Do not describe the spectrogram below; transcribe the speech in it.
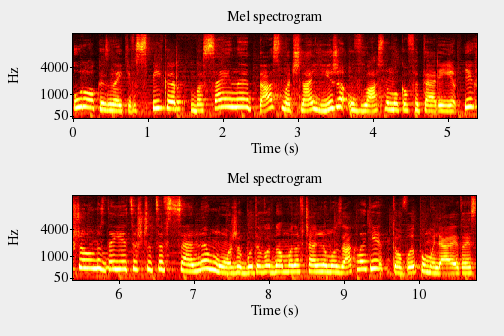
уроки з native speaker, басейни та смачна їжа у власному кафетерії. Якщо вам здається, що це все не може бути в одному навчальному закладі, то ви помиляєтесь.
